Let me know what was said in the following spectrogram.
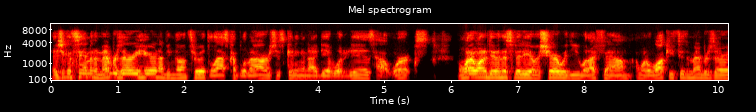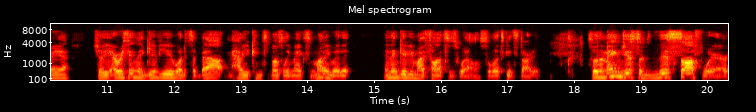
As you can see I'm in the members area here and I've been going through it the last couple of hours just getting an idea of what it is, how it works. And what I want to do in this video is share with you what I found. I want to walk you through the members area, show you everything they give you, what it's about, and how you can supposedly make some money with it, and then give you my thoughts as well. So let's get started. So the main gist of this software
